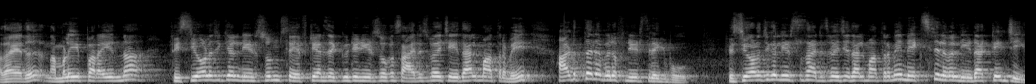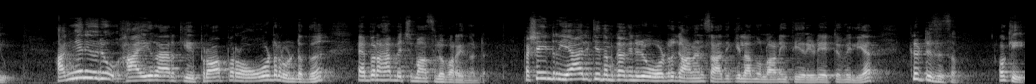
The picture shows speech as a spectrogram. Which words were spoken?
അതായത് നമ്മൾ ഈ പറയുന്ന ഫിസിയോളജിക്കൽ നീഡ്സും സേഫ്റ്റി ആൻഡ് സെക്യൂരിറ്റി നീഡ്സും ഒക്കെ സാറ്റിസ്ഫൈ ചെയ്താൽ മാത്രമേ അടുത്ത ലെവൽ ഓഫ് നീഡ്സിലേക്ക് പോകൂ. ഫിസിയോളജിക്കൽ നീഡ്സ് സാറ്റിസ്ഫൈ ചെയ്താൽ മാത്രമേ നെക്സ്റ്റ് ലെവൽ നീഡ് അറ്റൈൻ ചെയ്യൂ. അങ്ങനെ ഒരു ഹൈറാർക്കി പ്രോപ്പർ ഓർഡർ ഉണ്ടെന്ന് എബ്രഹാം എച്ച് മാസ്ലോ പറയുന്നുണ്ട്. പക്ഷേ ഇൻ റിയാലിറ്റി നമുക്ക് അങ്ങനെ ഒരു ഓർഡർ കാണാൻ സാധിക്കില്ല എന്നുള്ളതാണ് ഈ തിയറിയുടെ ഏറ്റവും വലിയ ക്രിറ്റിസിസം ഓക്കെ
